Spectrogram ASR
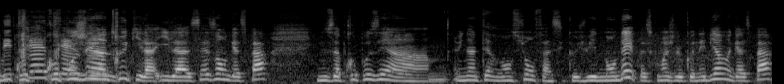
Des très, très proposé un truc. Il a, il a 16 ans, Gaspard. Il nous a proposé un- une intervention, enfin, c'est que je lui ai demandé parce que moi je le connais bien, Gaspard.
